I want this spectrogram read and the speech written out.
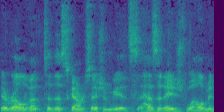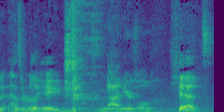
irrelevant to this conversation because has it aged well? I mean, it hasn't really aged. Nine years old. yeah, it's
